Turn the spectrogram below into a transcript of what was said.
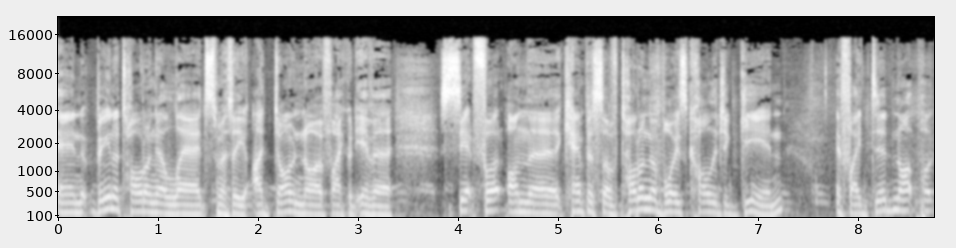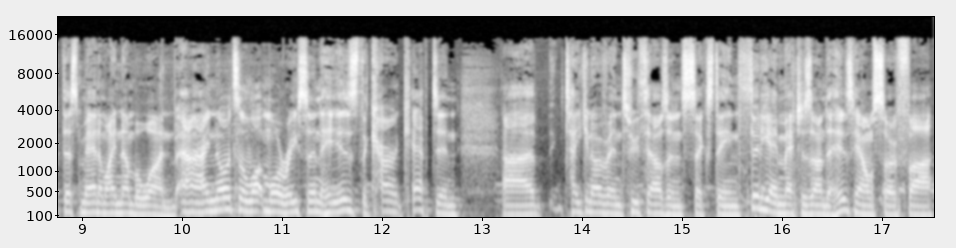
and being a Tauranga lad, Smithy, I don't know if I could ever set foot on the campus of Tauranga Boys College again if I did not put this man in my number one. I know it's a lot more recent. He is the current captain, uh, taking over in 2016, 38 matches under his helm so far.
